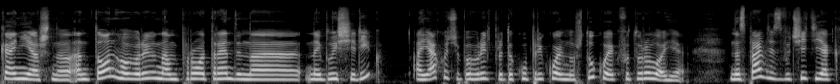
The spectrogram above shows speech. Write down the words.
Конечно. Антон говорив нам про тренди на найближчий рік. А я хочу поговорити про таку прикольну штуку, як футурологія. Насправді звучить як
